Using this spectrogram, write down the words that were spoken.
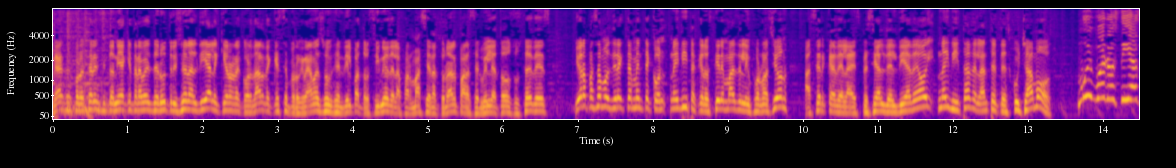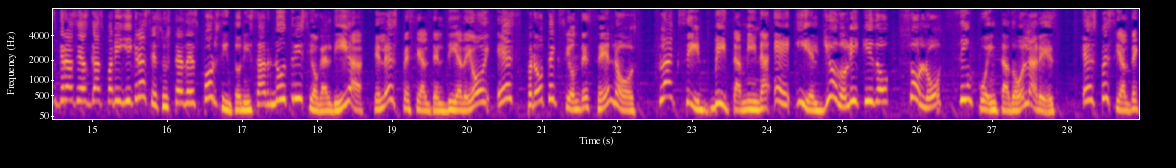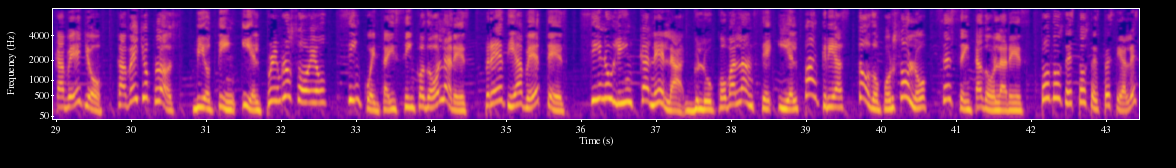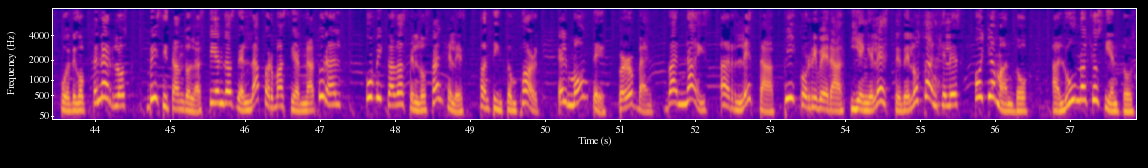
Gracias por estar en sintonía que a través de Nutrición al Día le quiero recordar de que este programa es un gentil patrocinio de la Farmacia Natural para servirle a todos ustedes. Y ahora pasamos directamente con Neidita que nos tiene más de la información acerca de la especial del día de hoy. Neidita, adelante, te escuchamos. Muy buenos días, gracias Gasparín y gracias a ustedes por sintonizar Nutrición al Día. El especial del día de hoy es protección de senos, flaxseed, vitamina E y el yodo líquido, solo 50 dólares especial de cabello, Cabello Plus, Biotin y el Primrose Oil, 55 dólares. Prediabetes, Sinulin Canela, Glucobalance y el páncreas, todo por solo 60 dólares. Todos estos especiales pueden obtenerlos visitando las tiendas de la Farmacia Natural ubicadas en Los Ángeles, Huntington Park, El Monte, Burbank, Van Nuys, Arleta, Pico Rivera y en el este de Los Ángeles o llamando al 1 800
